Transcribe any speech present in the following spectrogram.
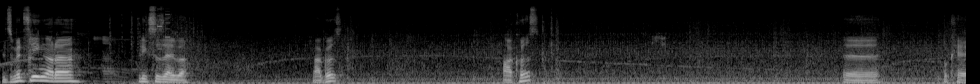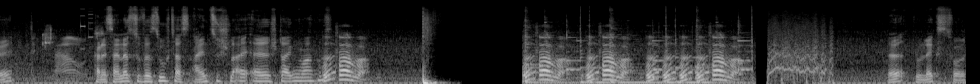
Willst du mitfliegen oder fliegst du selber? Markus? Markus? Äh, okay. Kann es sein, dass du versucht hast einzusteigen, Markus? Server. Server. Server. Server. Hä? Du leckst voll.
